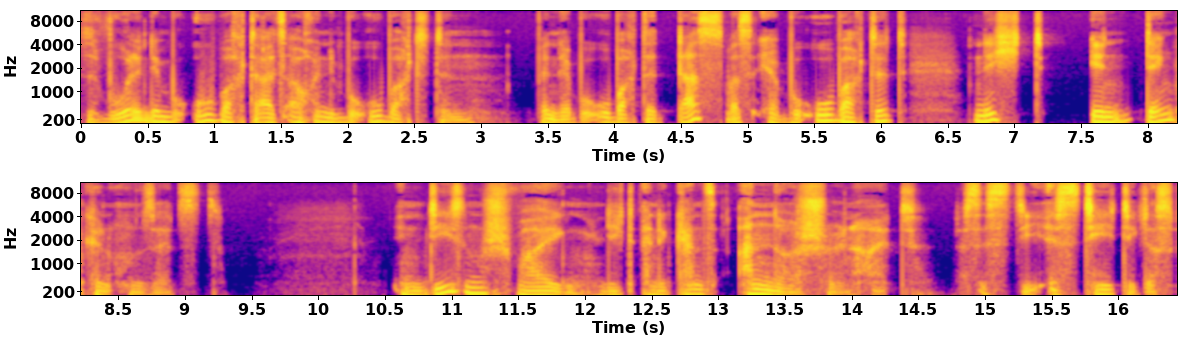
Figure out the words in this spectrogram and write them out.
sowohl in dem Beobachter als auch in dem Beobachteten, wenn der Beobachter das, was er beobachtet, nicht in Denken umsetzt. In diesem Schweigen liegt eine ganz andere Schönheit. Das ist die Ästhetik, das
